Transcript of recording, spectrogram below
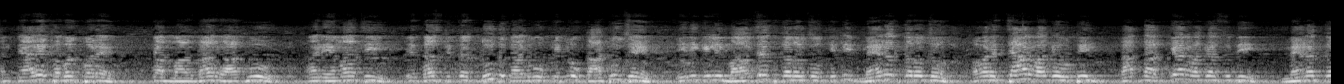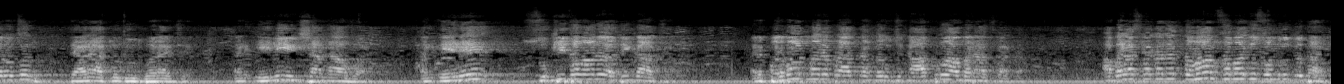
અને ત્યારે ખબર પડે કે આ માલધાર રાખવું અને એમાંથી એ દસ લીટર દૂધ કાઢવું કેટલું કાઠું છે, એની કેટલી માવજત કરો છો, કેટલી મહેનત કરો છો. સવારે ચાર વાગે ઉઠી રાતના અગિયાર વાગ્યા સુધી મહેનત કરો છો ને, ત્યારે આટલું દૂધ ભરાય છે. અને એની ઈચ્છા ના હોય. અને એને સુખી થવાનો અધિકાર છે. અને પરમાત્માને પ્રાર્થના કરું છું કે આપણું આ બનાસકાંઠા આ બનાસકાંઠાના તમામ સમાજો સમૃદ્ધ થાય.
